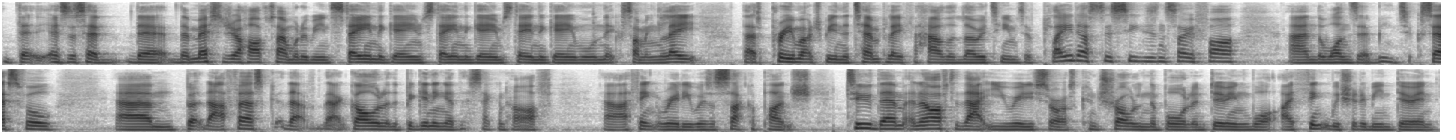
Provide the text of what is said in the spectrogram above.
the, as I said, the the message at halftime would have been stay in the game, stay in the game, stay in the game, we'll nick something late. That's pretty much been the template for how the lower teams have played us this season so far, and the ones that have been successful. Um, but that first that that goal at the beginning of the second half, uh, I think really was a sucker punch to them. And after that, you really saw us controlling the ball and doing what I think we should have been doing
